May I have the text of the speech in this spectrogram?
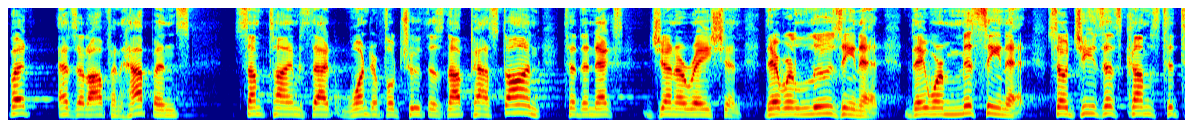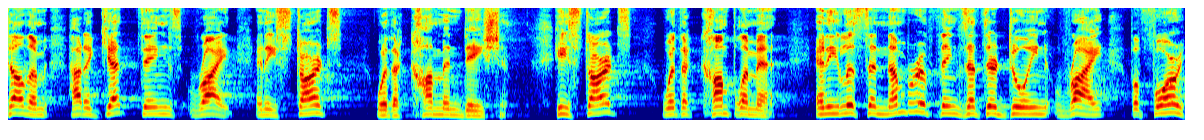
But as it often happens, sometimes that wonderful truth is not passed on to the next generation. They were losing it. They were missing it. So Jesus comes to tell them how to get things right. And he starts with a commendation. He starts with a compliment and he lists a number of things that they're doing right before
